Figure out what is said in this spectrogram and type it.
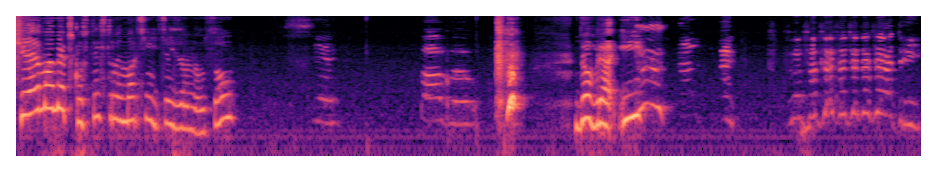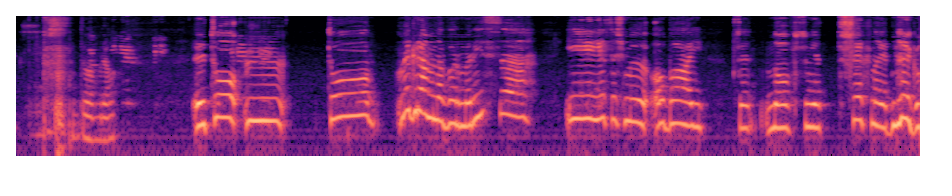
Siemaneczko, z tej strony Marcin i dzisiaj ze mną są. Paweł. Dobra i... Dobra. Y, To... Mm, to... My gramy na Barmerisse i jesteśmy obaj... No w sumie trzech na jednego.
